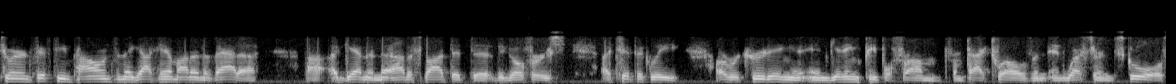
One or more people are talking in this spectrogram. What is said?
two hundred fifteen pounds, and they got him out of Nevada. Uh, again, and out of spot that the, the Gophers uh, typically are recruiting and, and getting people from from Pac-12 and, and Western schools.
